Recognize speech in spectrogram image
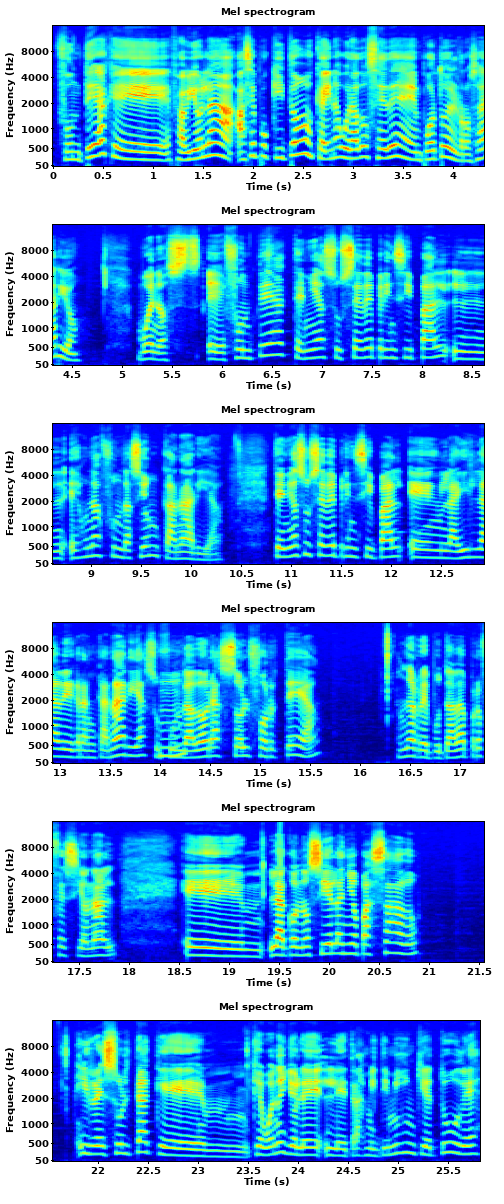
Funtea que Fabiola hace poquito que ha inaugurado sede en Puerto del Rosario. Bueno, eh, Funteac tenía su sede principal, es una fundación canaria. Tenía su sede principal en la isla de Gran Canaria, su mm. fundadora Sol Fortea, una reputada profesional. Eh, la conocí el año pasado y resulta que, mm, que, bueno, yo le, le, transmití mis inquietudes,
